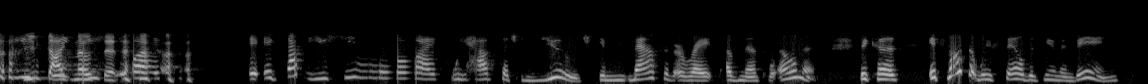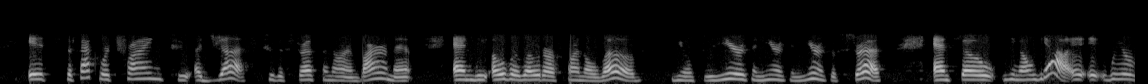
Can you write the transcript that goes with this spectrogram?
you see- diagnosed you it. why- Exactly. You see why we have such huge, massive rates of mental illness because it's not that we've failed as human beings. It's the fact we're trying to adjust to the stress in our environment and we overload our frontal lobes, you know through years and years and years of stress and so you know yeah it, it, we're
